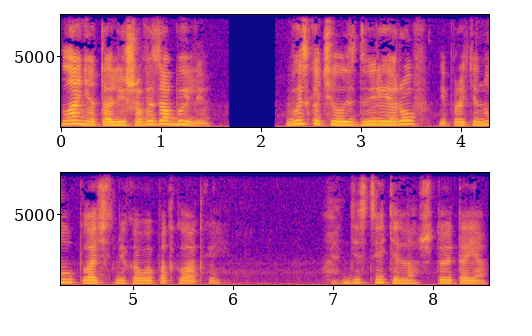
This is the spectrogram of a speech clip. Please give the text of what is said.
«Ланя, Талиша, вы забыли!» Выскочил из двери ров и протянул плащ с меховой подкладкой. «Действительно, что это я?»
